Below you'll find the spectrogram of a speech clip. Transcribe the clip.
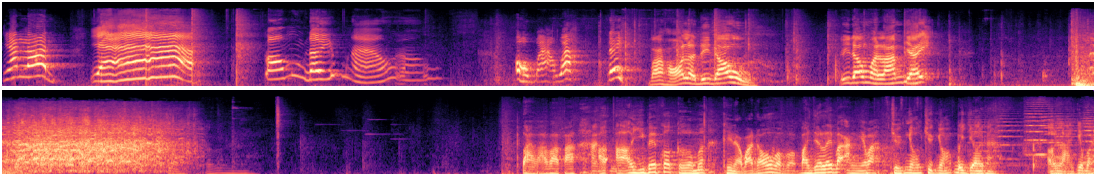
Nhanh lên. Dạ. Con muốn đi lúc nào? Ồn ào quá. Đi. Ba hỏi là đi đâu? Đi đâu mà làm vậy Bà bà bà bà. Ở, ở dưới bếp có cơm á Khi nào ba đói bà, bà, bà nhớ lấy bà ăn nha ba Chuyện nhỏ chuyện nhỏ. Bây giờ nè Ở lại với ba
